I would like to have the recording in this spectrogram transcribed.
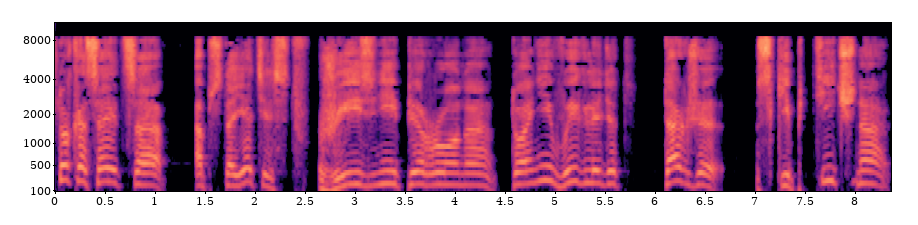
Что касается обстоятельств жизни Перрона, то они выглядят так же скептично,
